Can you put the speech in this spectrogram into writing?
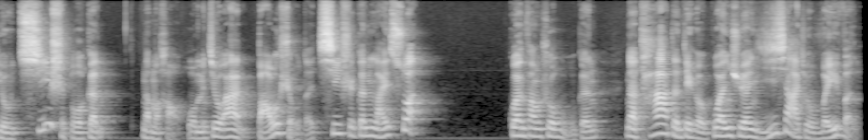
有七十多根。那么好，我们就按保守的七十根来算，官方说五根，那他的这个官宣一下就维稳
